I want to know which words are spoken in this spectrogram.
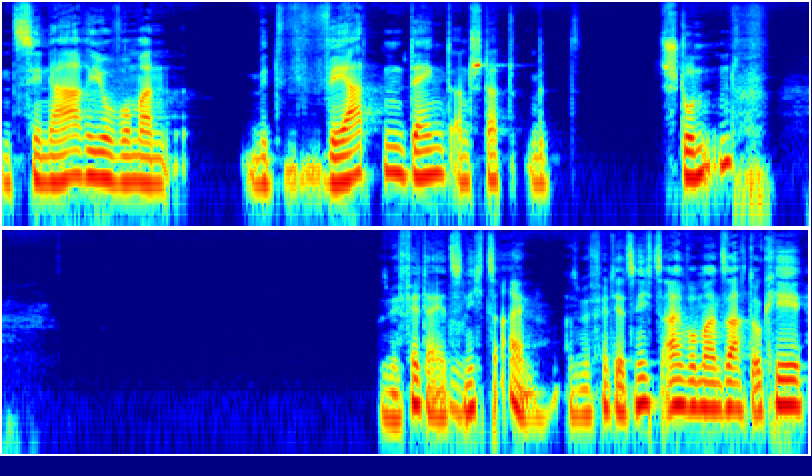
ein Szenario, wo man mit Werten denkt, anstatt mit Stunden? Also mir fällt da jetzt hm. nichts ein. Also mir fällt jetzt nichts ein, wo man sagt, okay,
